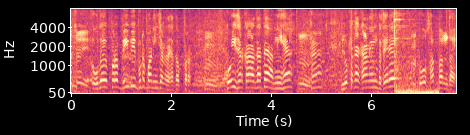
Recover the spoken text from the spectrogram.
ਅੱਛਾ ਜੀ। ਉਹਦੇ ਉੱਪਰ 20-20 ਫੁੱਟ ਪਾਣੀ ਚੱਲ ਰਿਹਾ ਤਾਂ ਉੱਪਰ। ਕੋਈ ਸਰਕਾਰ ਦਾ ਧਿਆਨ ਨਹੀਂ ਹੈ। ਹੈਂ। ਲੁੱਟ ਕੇ ਖਾਣੇ ਨੂੰ ਬਥੇਰੇ ਉਹ ਸਭ ਬੰਦ ਹੈ।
